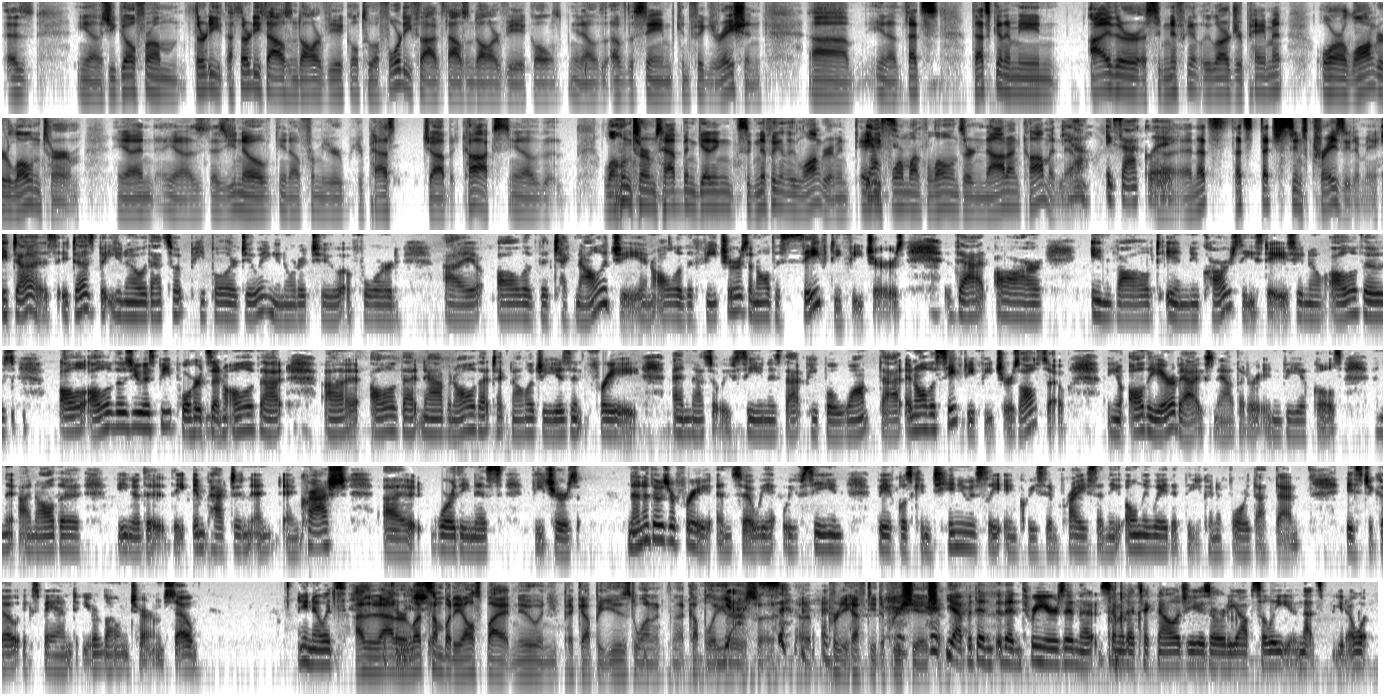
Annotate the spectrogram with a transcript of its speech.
as you know, as you go from thirty a thirty thousand dollar vehicle to a forty five thousand dollar vehicle, you know, of the same configuration, uh, you know, that's that's going to mean either a significantly larger payment or a longer loan term. You know, and you know, as, as you know, you know from your your past job at Cox, you know, loan terms have been getting significantly longer. I mean, 84 yes. month loans are not uncommon now. Yeah, exactly. Uh, and that's, that's, that just seems crazy to me. It does. It does. But, you know, that's what people are doing in order to afford uh, all of the technology and all of the features and all the safety features that are involved in new cars these days. You know, all of those, all all of those USB ports and all of that, uh, all of that nav and all of that technology isn't free, and that's what we've seen is that people want that and all the safety features also. You know, all the airbags now that are in vehicles and the, and all the you know the the impact and and, and crash uh, worthiness features None of those are free, and so we we've seen vehicles continuously increase in price, and the only way that you can afford that then is to go expand your loan term. So you know it's either that it's or let somebody else buy it new and you pick up a used one in a couple of years yes. uh, at a pretty hefty depreciation yeah but then then three years in that some of that technology is already obsolete and that's you know what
